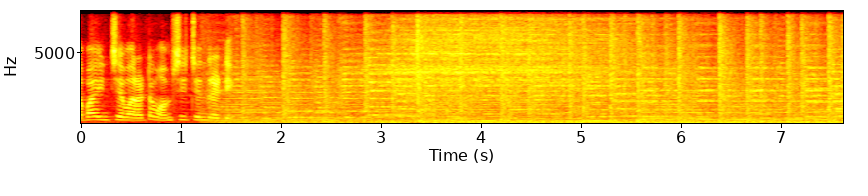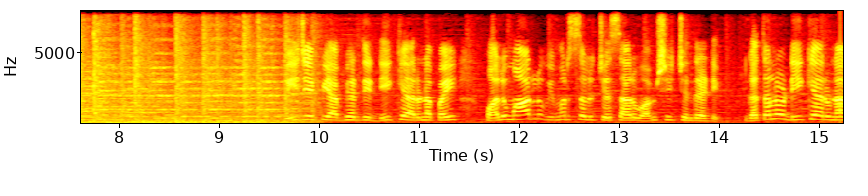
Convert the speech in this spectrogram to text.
దబాయించేవారట వంశీచంద్ రెడ్డి బీజేపీ అభ్యర్థి డీకే అరుణపై పలుమార్లు విమర్శలు చేశారు వంశీ రెడ్డి గతంలో డీకే అరుణ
